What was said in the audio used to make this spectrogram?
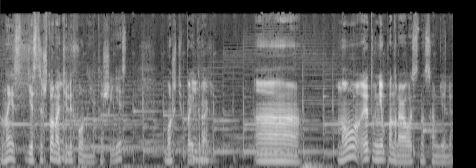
она, если, если что, на телефоне даже есть. Можете поиграть. А, но это мне понравилось, на самом деле.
